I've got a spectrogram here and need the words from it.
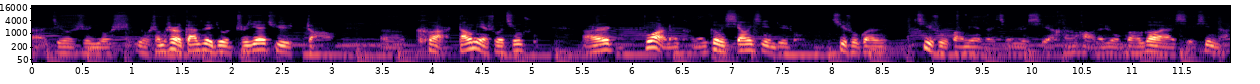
呃，就是有事有什么事儿，干脆就直接去找呃科尔当面说清楚，而波尔呢，可能更相信这种。技术关技术方面的形式写很好的这种报告啊，写信的，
